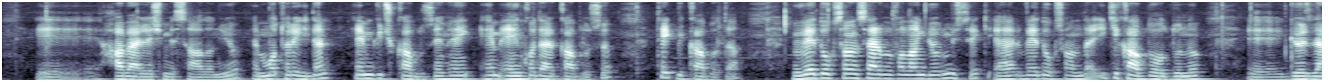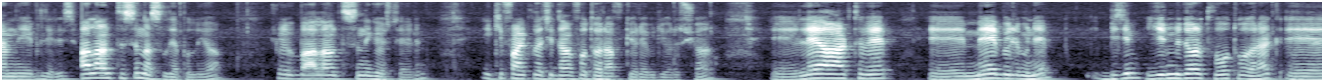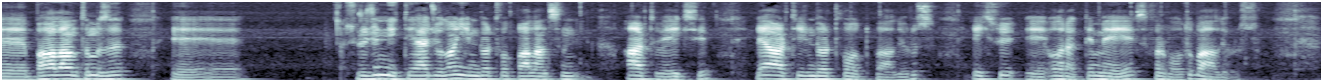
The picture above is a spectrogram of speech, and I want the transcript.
haberleşme sağlanıyor. Motora giden hem güç kablosu hem, hem enkoder kablosu tek bir kabloda. V90 servo falan görmüşsek eğer V90'da iki kablo olduğunu e, gözlemleyebiliriz. Bağlantısı nasıl yapılıyor? Şöyle bir bağlantısını gösterelim. İki farklı açıdan fotoğraf görebiliyoruz şu an. E, L artı ve e, M bölümüne bizim 24 volt olarak e, bağlantımızı e, sürücünün ihtiyacı olan 24 volt bağlantısının artı ve eksi L artı 24 volt bağlıyoruz. Eksi e, olarak da M'ye 0 voltu bağlıyoruz.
